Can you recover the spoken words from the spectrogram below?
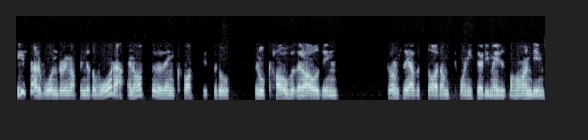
he started wandering off into the water, and I've sort of then crossed this little little culvert that I was in, gone to the other side. I'm 20, 30 metres behind him.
